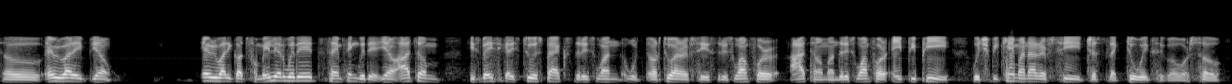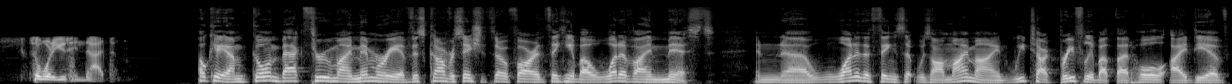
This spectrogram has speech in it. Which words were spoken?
So everybody, you know, everybody got familiar with it. Same thing with it. You know, Atom is basically two specs. There is one or two RFCs. There is one for Atom and there is one for APP, which became an RFC just like two weeks ago or so. So we're using that. Okay, I'm going back through my memory of this conversation so far and thinking about what have I missed. And uh, one of the things that was on my mind, we talked briefly about that whole idea of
